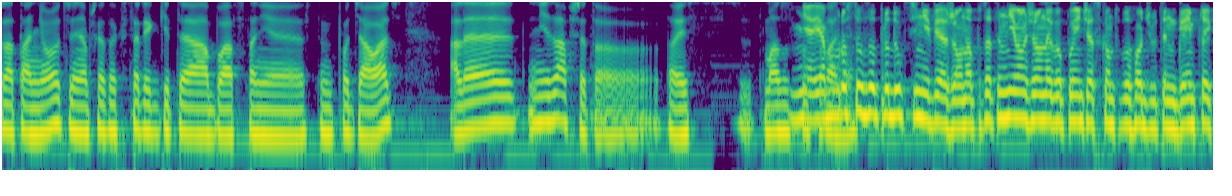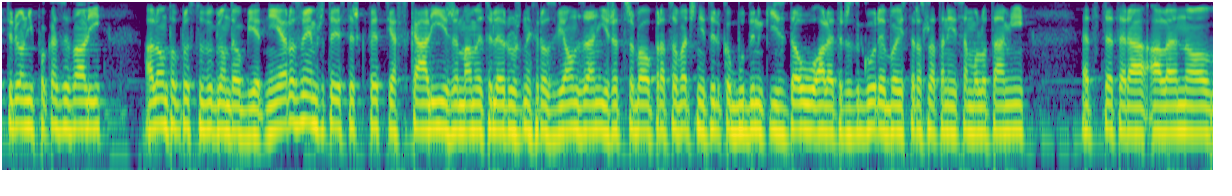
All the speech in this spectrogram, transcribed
lataniu, czyli na przykład jak seria GTA była w stanie z tym podziałać, ale nie zawsze to, to jest, ma zastosowanie. Nie, ja po prostu w to produkcji nie wierzę. No poza tym nie mam zielonego pojęcia skąd pochodził ten gameplay, który oni pokazywali, ale on po prostu wyglądał biednie. Ja rozumiem, że to jest też kwestia skali, że mamy tyle różnych rozwiązań i że trzeba opracować nie tylko budynki z dołu, ale też z góry, bo jest teraz latanie samolotami etc., ale no,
